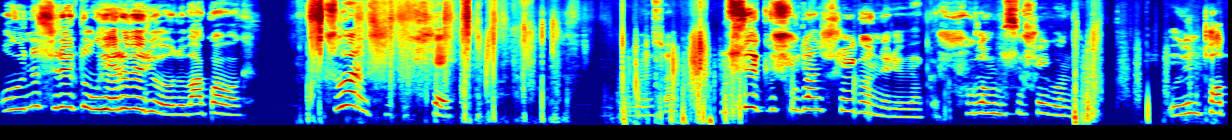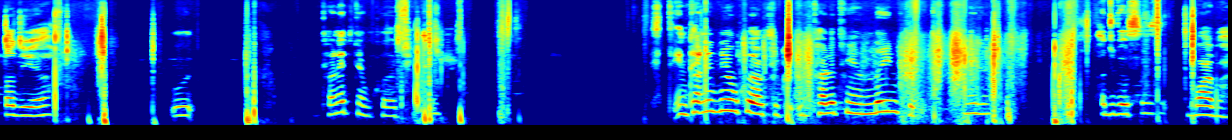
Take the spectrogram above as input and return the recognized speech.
oyunu sürekli uyarı veriyordu. Bak bak bak. Şu var şu şey. Bu sürekli şuradan şey gönderiyor bir dakika. Şuradan bir sürü şey gönderiyor. Oyun patladı ya. Bu internet niye bu kadar çekiyor? İşte internet niye bu kadar çekiyor? İnternetin yanındayım ki. Neyse. Hadi görüşürüz. Bay bay.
